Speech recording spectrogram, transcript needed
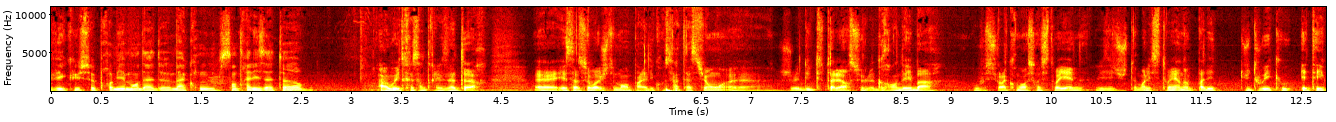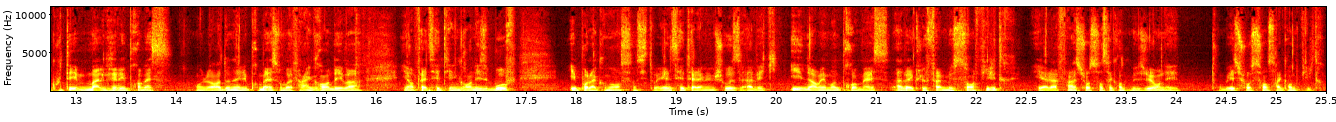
vécu ce premier mandat de Macron? Centralisateur? Ah oui, très centralisateur. Euh, et ça se voit justement, on parlait des concertations. euh, je l'ai dit tout à l'heure, sur le grand débat ou sur la Convention citoyenne, justement, les citoyens n'ont pas du tout été écoutés malgré les promesses. On leur a donné les promesses, on va faire un grand débat. Et en fait, c'était une grande esbouffe. Et pour la Convention citoyenne, c'était la même chose, avec énormément de promesses, avec le fameux 100 filtres. Et à la fin, sur 150 mesures, on est tombé sur 150 filtres.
